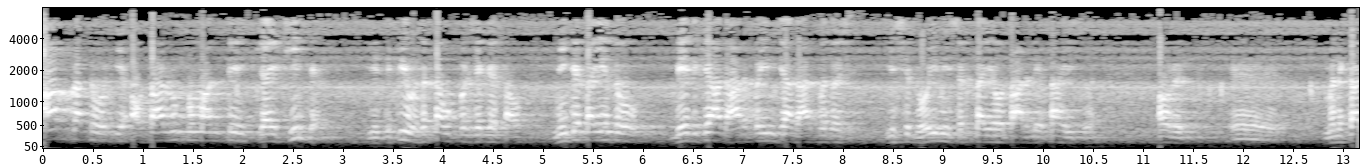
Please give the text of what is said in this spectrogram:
आपका तो ये अवतार रूप में मानते क्या ये ठीक है? ये दिपी हो सकता ऊपर से कहता हो। नहीं कहता ये तो वेद के आधार पर इनके आधार पर तो ये सिद्ध हो ही नहीं सकता ये अवतार लेता है ईश्वर। और ए, मैंने कहा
